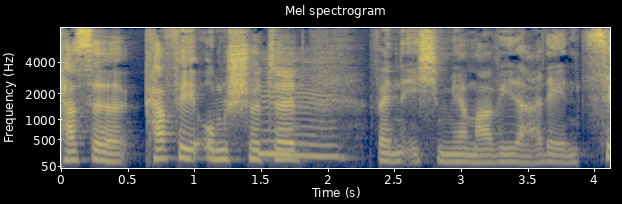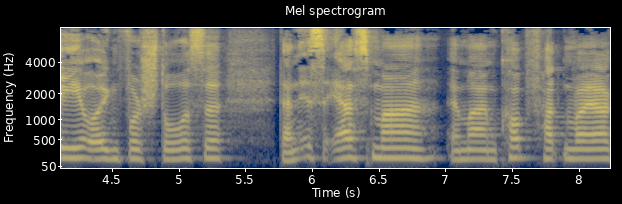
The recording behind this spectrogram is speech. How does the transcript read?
Tasse Kaffee umschüttet, Mm. wenn ich mir mal wieder den Zeh irgendwo stoße, dann ist erstmal in meinem Kopf, hatten wir ja,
